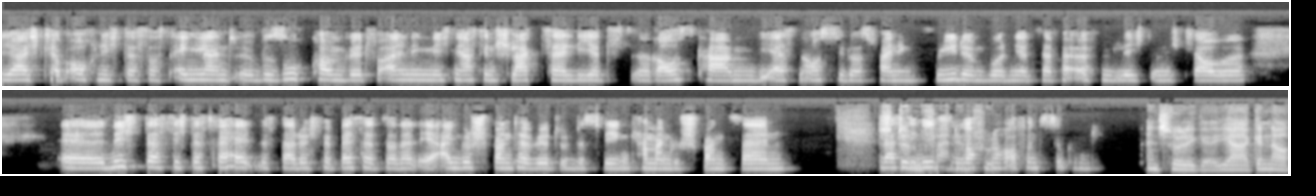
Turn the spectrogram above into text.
Ja, ich glaube auch nicht, dass aus England äh, Besuch kommen wird, vor allen Dingen nicht nach den Schlagzeilen, die jetzt äh, rauskamen. Die ersten Auszüge aus Finding Freedom wurden jetzt ja veröffentlicht und ich glaube, äh, nicht, dass sich das Verhältnis dadurch verbessert, sondern eher angespannter wird und deswegen kann man gespannt sein, was Stimmt, die nächsten Wochen noch auf uns zukommt. Entschuldige, ja, genau.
